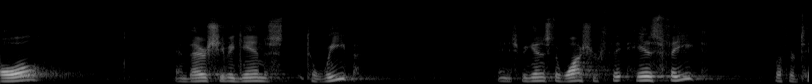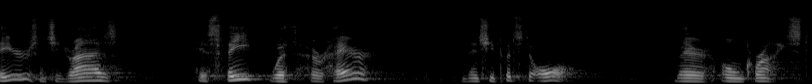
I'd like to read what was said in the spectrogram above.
oil, and there she begins to weep, and she begins to wash her his feet with her tears, and she dries his feet with her hair, and then she puts the oil there on Christ.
